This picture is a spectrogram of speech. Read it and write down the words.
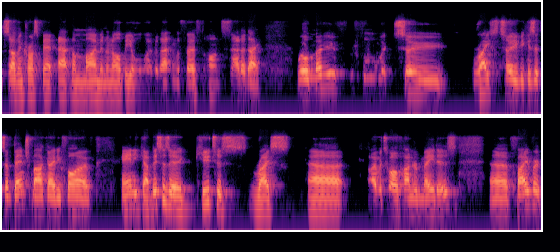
Southern Cross Bet at the moment, and I'll be all over that in the first on Saturday. We'll move forward to race two because it's a benchmark 85 handicap. This is a QTIS race uh, over 1200 metres. Uh, favorite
